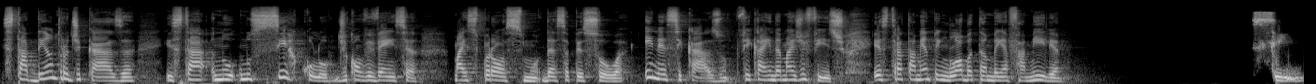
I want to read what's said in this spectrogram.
está dentro de casa, está no, no círculo de convivência mais próximo dessa pessoa. E nesse caso, fica ainda mais difícil. Esse tratamento engloba também a família? Sim,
